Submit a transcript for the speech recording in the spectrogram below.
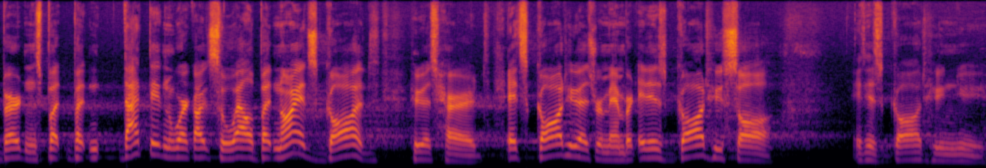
burdens, but, but that didn't work out so well. But now it's God who has heard. It's God who has remembered. It is God who saw. It is God who knew.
